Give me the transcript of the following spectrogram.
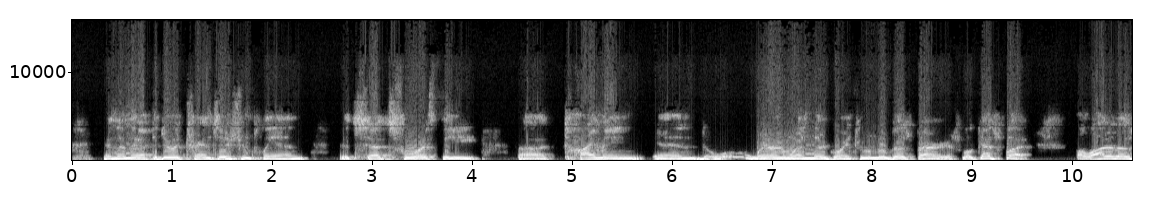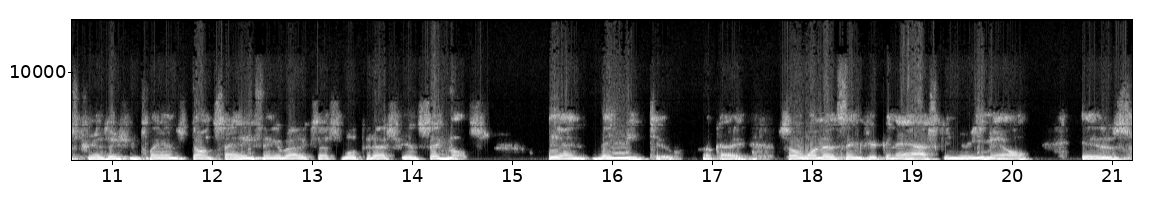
And then they have to do a transition plan that sets forth the uh, timing and where and when they're going to remove those barriers. Well, guess what? A lot of those transition plans don't say anything about accessible pedestrian signals, and they need to. Okay. So, one of the things you can ask in your email is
